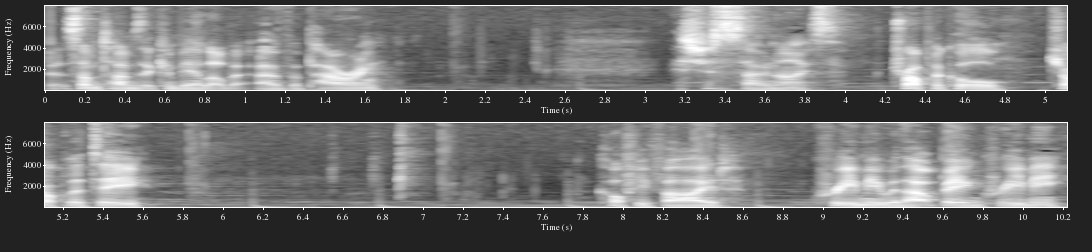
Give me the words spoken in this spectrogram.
but sometimes it can be a little bit overpowering. It's just so nice. Tropical, chocolatey, coffee-fied, creamy without being creamy,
